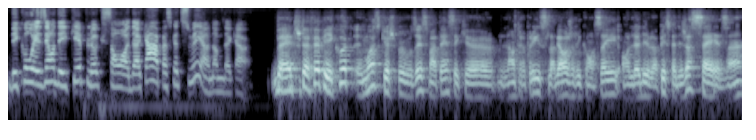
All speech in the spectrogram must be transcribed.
des cohésions d'équipe qui sont de cœur parce que tu es un homme de cœur. Ben, tout à fait. Puis écoute, moi, ce que je peux vous dire ce matin, c'est que l'entreprise Slagagerie Conseil, on l'a développé, ça fait déjà 16 ans.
